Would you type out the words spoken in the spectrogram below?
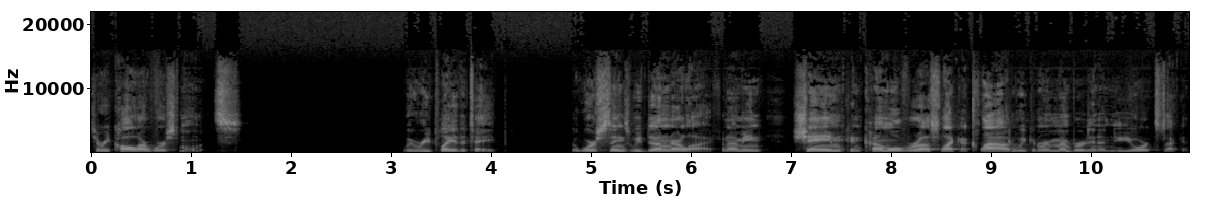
to recall our worst moments. We replay the tape, the worst things we've done in our life. And I mean, shame can come over us like a cloud. We can remember it in a New York second.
